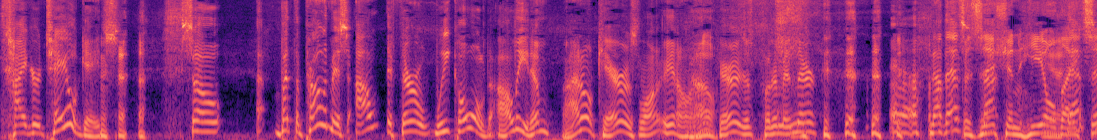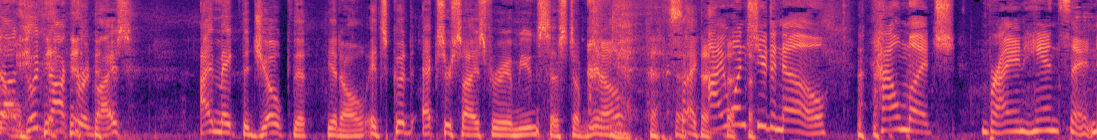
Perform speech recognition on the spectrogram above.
Tiger tailgates. so uh, but the problem is, I'll if they're a week old, I'll eat them. I don't care as long you know. I Oh. don't care. Just put them in there. now that's Physician, not, heal That's thyself. not good doctor advice. I make the joke that you know it's good exercise for your immune system. You know, it's like I want you to know how much Brian Hansen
